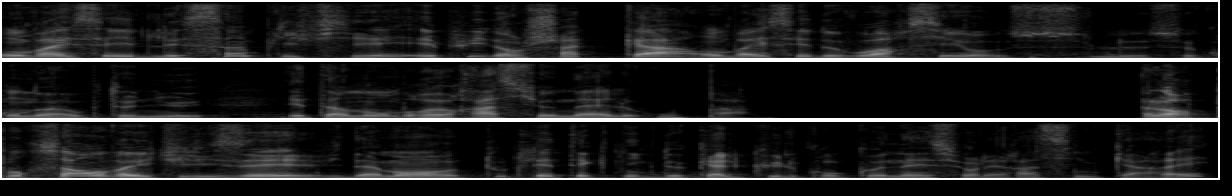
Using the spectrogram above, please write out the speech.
On va essayer de les simplifier et puis dans chaque cas on va essayer de voir si euh, ce qu'on a obtenu est un nombre rationnel ou pas. Alors pour ça on va utiliser évidemment toutes les techniques de calcul qu'on connaît sur les racines carrées.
